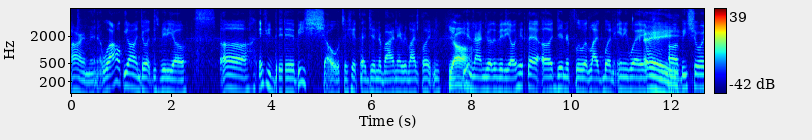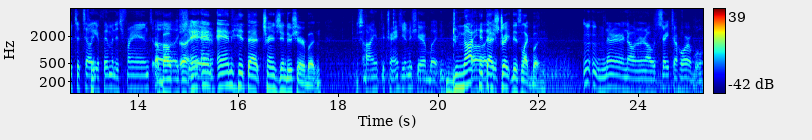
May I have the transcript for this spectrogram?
All right, man. Well, I hope y'all enjoyed this video. Uh, if you did, be sure to hit that gender binary like button. If Y'all. you did not enjoy the video, hit that uh gender fluid like button anyway. Hey. Uh, be sure to tell your feminist friends About uh, uh, and, and and hit that transgender share button. uh, hit the transgender share button. Do not Uh, hit that hit- straight dislike button. Mm-mm, no, no, no, no, no. Straights are horrible.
